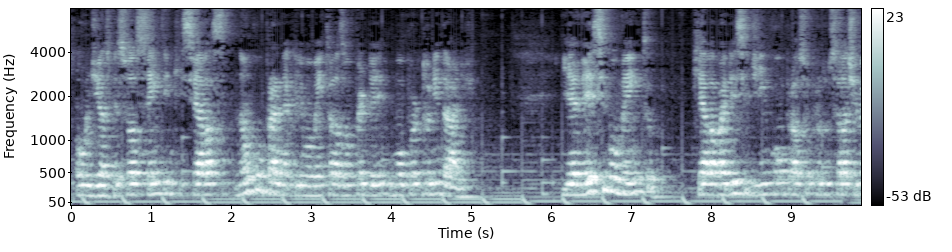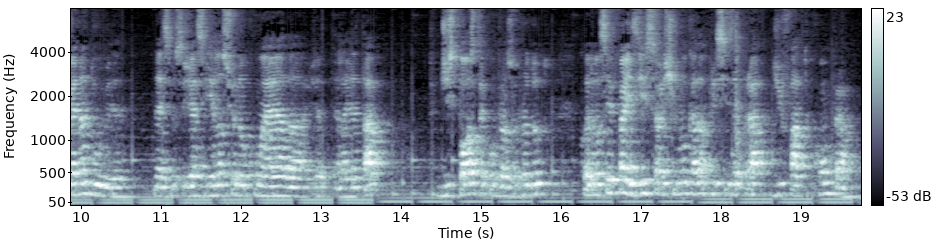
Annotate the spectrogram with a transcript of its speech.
onde as pessoas sentem que se elas não comprarem naquele momento, elas vão perder uma oportunidade. E é nesse momento que ela vai decidir em comprar o seu produto se ela estiver na dúvida. Né? Se você já se relacionou com ela, já, ela já está disposta a comprar o seu produto. Quando você faz isso, é o estímulo que ela precisa para de fato comprar.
